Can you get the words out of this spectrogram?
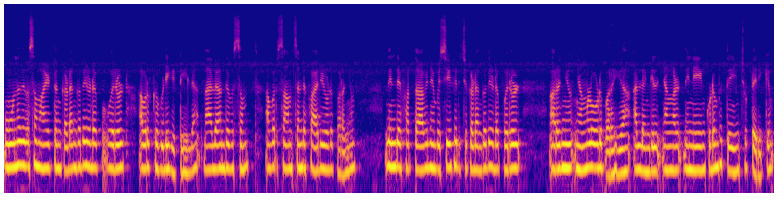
മൂന്ന് ദിവസമായിട്ടും കടങ്കഥയുടെ പൊരുൾ അവർക്ക് പിടികിട്ടിയില്ല. നാലാം ദിവസം അവർ സാംസന്റെ ഭാര്യയോട് പറഞ്ഞു നിന്റെ ഭർത്താവിനെ വശീകരിച്ച് കടങ്കഥയുടെ പൊരുൾ അറിഞ്ഞു ഞങ്ങളോട് പറയുക അല്ലെങ്കിൽ ഞങ്ങൾ നിന്നെയും കുടുംബത്തെയും ചുട്ടരിക്കും.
